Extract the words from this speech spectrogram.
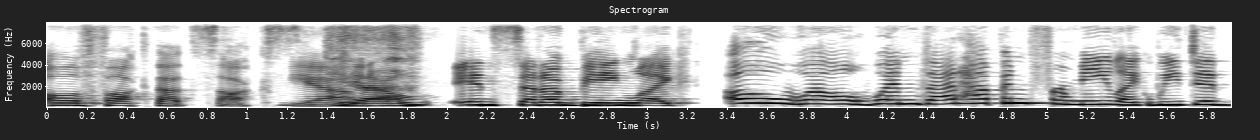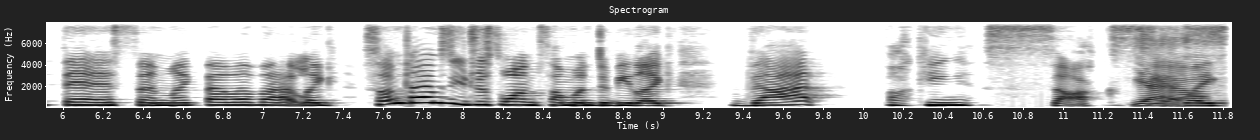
"Oh fuck, that sucks." Yeah. You Yeah. know? Instead of being like, "Oh, well, when that happened for me, like we did this and like that that that." Like sometimes you just want someone to be like, "That fucking sucks." yeah Like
